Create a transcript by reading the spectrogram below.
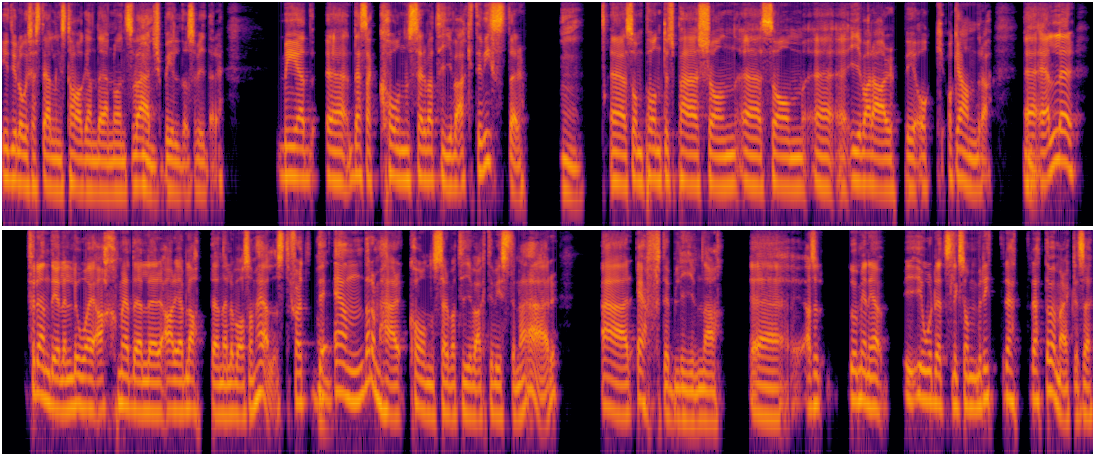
ideologiska ställningstaganden och ens världsbild och så vidare. Med eh, dessa konservativa aktivister Mm. eh, som Pontus Persson, eh, som eh, Ivar Arpi och, och andra. Eh, eller för den delen Loai Ahmed eller Arja Blatten eller vad som helst. För att det Mm. enda de här konservativa aktivisterna är, är efterblivna, eh, alltså, då menar jag i ordets liksom rätt, rätt, rätta bemärkelse,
